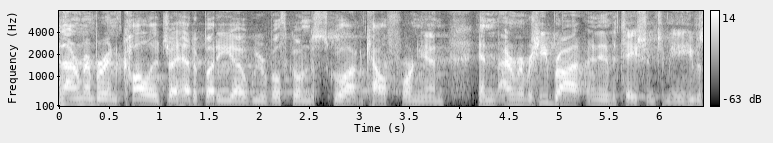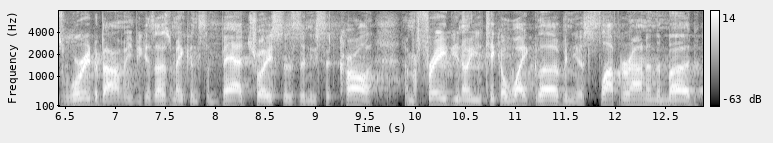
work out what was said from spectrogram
And I remember in college, I had a buddy, uh, we were both going to school out in California, and, and I remember he brought an invitation to me. He was worried about me because I was making some bad choices, and he said, Carl, I'm afraid, you know, you take a white glove and you slop it around in the mud,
